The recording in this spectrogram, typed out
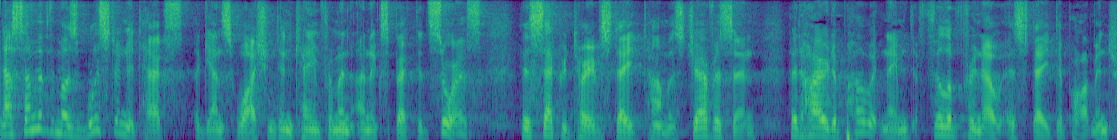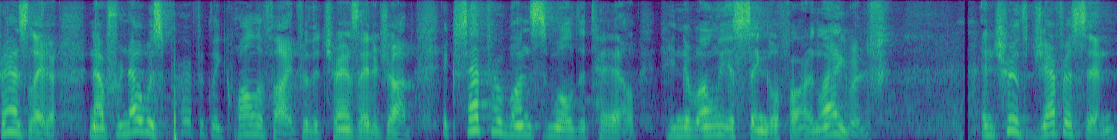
Now, some of the most blistering attacks against Washington came from an unexpected source. His Secretary of State, Thomas Jefferson, had hired a poet named Philip Freneau as State Department translator. Now, Freneau was perfectly qualified for the translator job, except for one small detail he knew only a single foreign language. In truth, Jefferson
